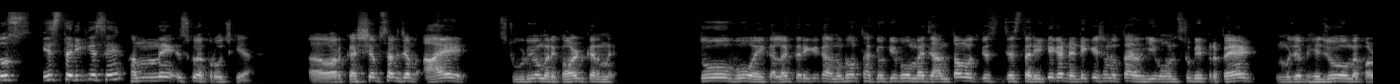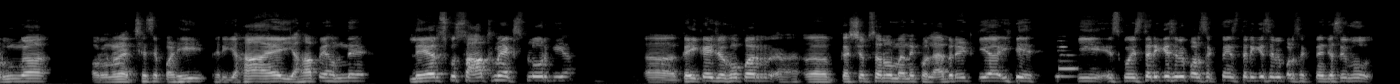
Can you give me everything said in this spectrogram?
तो इस तरीके से हमने इसको अप्रोच किया। और कश्यप सर जब आए स्टूडियो में रिकॉर्ड करने तो वो एक अलग तरीके का अनुभव था, क्योंकि वो, मैं जानता हूँ, जिस जिस तरीके का डेडिकेशन होता है ही वॉन्ट्स टू बी प्रिपेयर्ड मुझे भेजो, मैं पढ़ूँगा। और उन्होंने अच्छे से पढ़ी, फिर यहाँ आए, यहाँ पे हमने लेयर्स को साथ में एक्सप्लोर किया। कई कई जगहों पर कश्यप सर और मैंने कोलैबोरेट किया। ये कि इसको इस तरीके से भी पढ़ सकते हैं इस तरीके से भी पढ़ सकते हैं। जैसे वो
